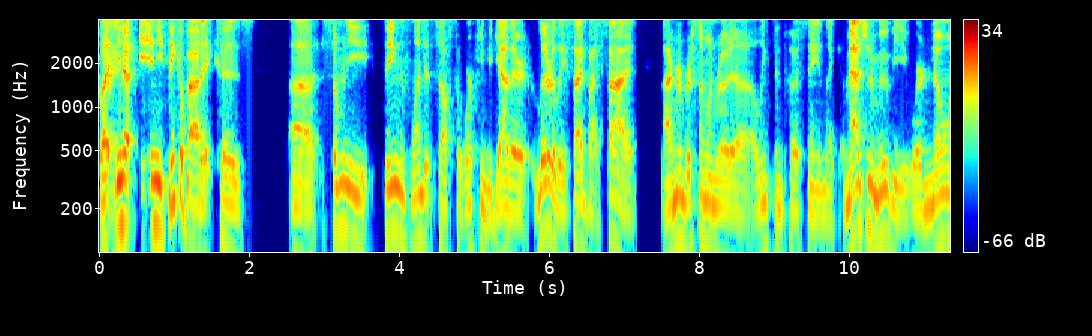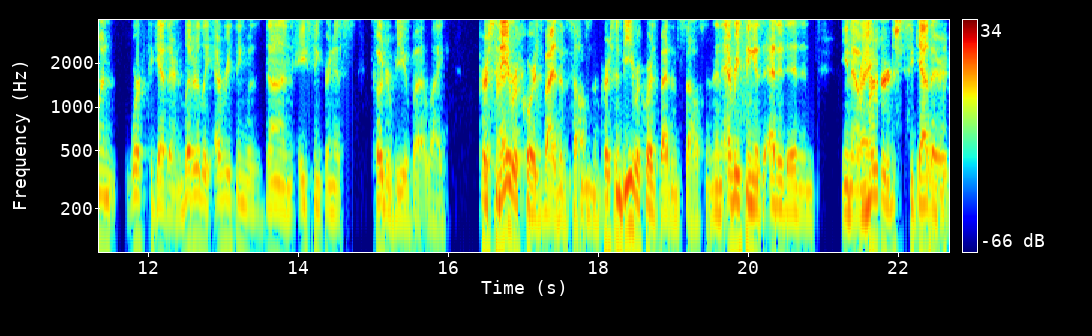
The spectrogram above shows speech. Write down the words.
But right. you know, and you think about it because uh, so many things lend itself to working together, literally side by side. I remember someone wrote a, a, LinkedIn post saying, like, imagine a movie where no one worked together and literally everything was done asynchronous code review, but like person A records by themselves and the person B records by themselves, and then everything is edited and you know, Right. merged together,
